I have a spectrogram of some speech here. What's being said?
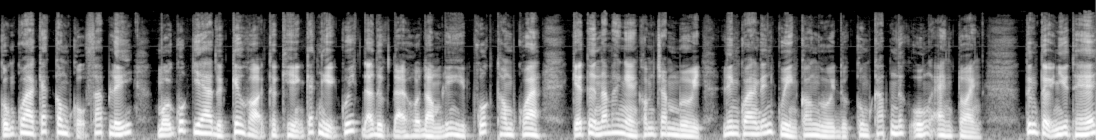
Cũng qua các công cụ pháp lý, mỗi quốc gia được kêu gọi thực hiện các nghị quyết đã được Đại hội đồng Liên Hiệp Quốc thông qua kể từ năm 2010 liên quan đến quyền con người được cung cấp nước uống an toàn. Tương tự như thế,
